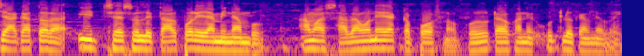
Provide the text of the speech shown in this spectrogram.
জাগা তোরা ঈদ শেষ হলে তারপরে আমি নামবো আমার সাদা মনের একটা প্রশ্ন গরুটা ওখানে উঠলো কেমনে ভাই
